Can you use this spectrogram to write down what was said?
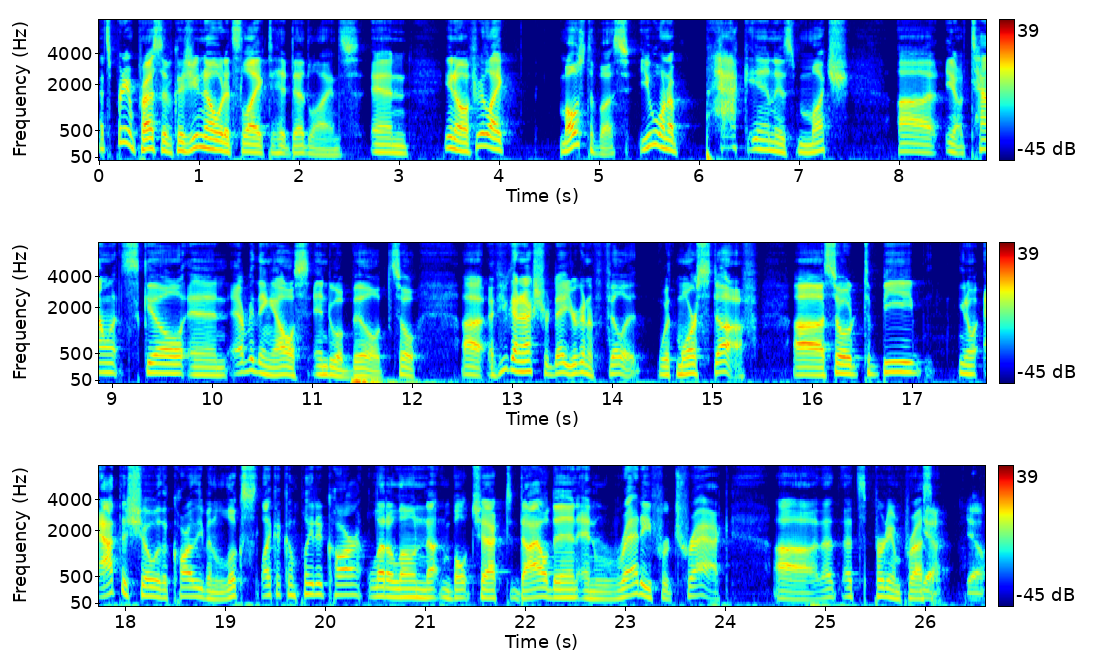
That's pretty impressive because you know what it's like to hit deadlines. And, you know, if you're like most of us, you want to pack in as much, uh, you know, talent, skill, and everything else into a build. So uh, if you got an extra day, you're going to fill it with more stuff. Uh, so to be, you know, at the show with a car that even looks like a completed car, let alone nut and bolt checked, dialed in, and ready for track, uh, that, that's pretty impressive. Yeah, yeah.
